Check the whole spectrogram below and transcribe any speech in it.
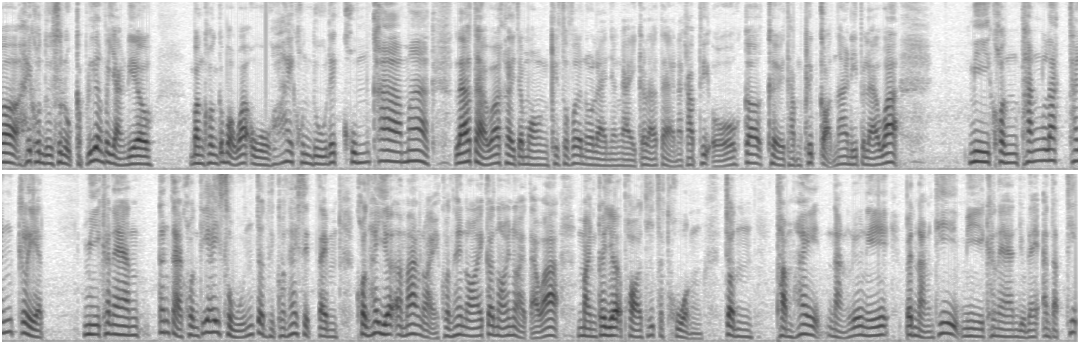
ก็ให้คนดูสนุกกับเรื่องไปอย่างเดียว บางคนก็บอกว่า โอ้เขาให้คนดูได้คุ้มค่ามาก แล้วแต่ว่าใครจะมองคริสโตเฟอร์โนแลนยังไงก็แล้วแต่นะครับ พี่โอก็เคยทำคลิปก่อนหน้านี้ไปแล้วว่า มีคนทั้งรักทั้งเกลียด มีคะแนนตั้งแต่คนที่ให้ศูนย์จนถึงคนให้สิบเต็ม คนให้เยอะอะมากหน่อย คนให้น้อยก็น้อยหน่อย แต่ว่ามันก็เยอะพอที่จะถ่วงจนทำให้หนังเรื่องนี้เป็นหนังที่มีคะแนนอยู่ในอันดับที่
